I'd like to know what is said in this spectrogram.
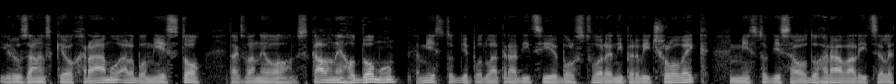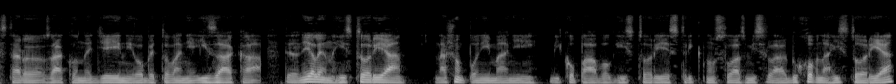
Jeruzalemského chrámu alebo miesto tzv. skalného domu. Miesto, kde podľa tradície bol stvorený prvý človek. Miesto, kde sa odohrávali celé starozákonné dejiny, obetovanie Izáka. Teda nielen história v našom ponímaní vykopávok histórie, striktnom slova zmysle, ale duchovná história.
